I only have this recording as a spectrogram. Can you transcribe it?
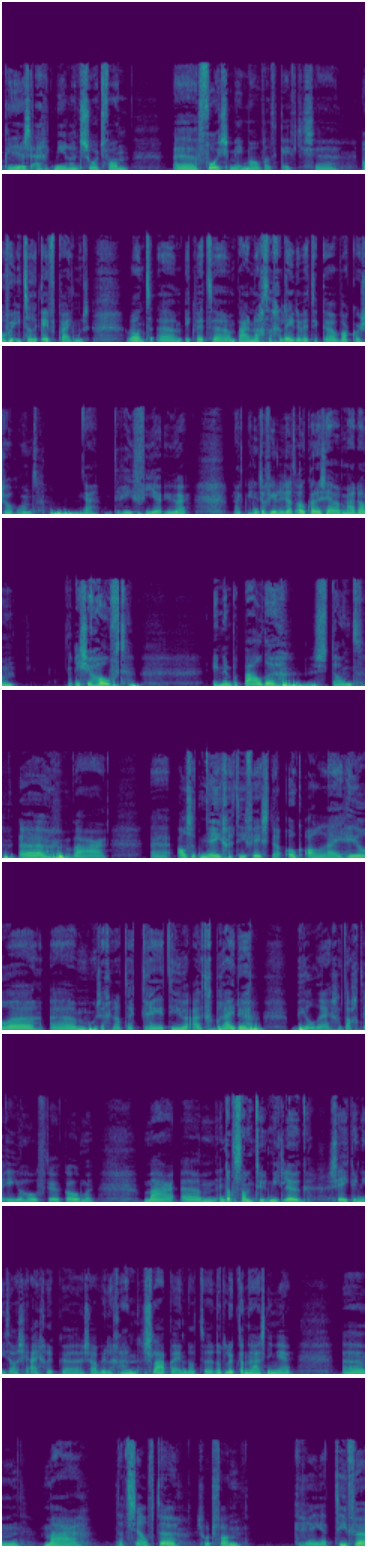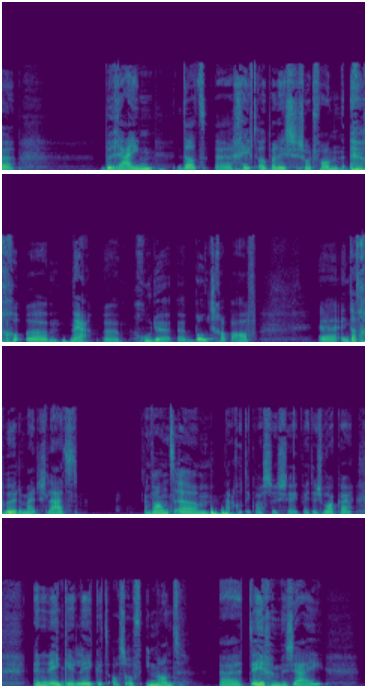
Oké, dit is eigenlijk meer een soort van uh, voice memo, wat ik eventjes uh, over iets dat ik even kwijt moet. Want uh, ik werd uh, een paar nachten geleden werd ik wakker zo rond ja, drie, vier uur. Nou, ik weet niet of jullie dat ook wel eens hebben, maar dan is je hoofd in een bepaalde stand waar uh, als het negatief is, er ook allerlei heel, uh, um, hoe zeg je dat, de creatieve, uitgebreide beelden en gedachten in je hoofd komen. Maar, um, en dat is dan natuurlijk niet leuk. Zeker niet als je eigenlijk zou willen gaan slapen en dat, dat lukt dan haast niet meer. Um, maar datzelfde soort van creatieve brein, dat uh, geeft ook wel eens een soort van uh, nou ja, uh, goede boodschappen af. en dat gebeurde mij dus laatst. Want, um, nou goed, ik, was dus, ik werd dus wakker. En in één keer leek het alsof iemand tegen me zei...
